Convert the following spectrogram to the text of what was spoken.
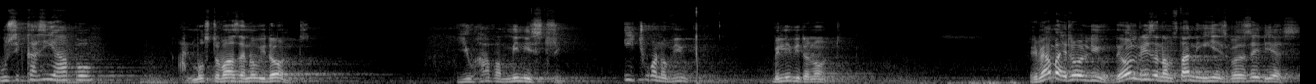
Usikazie hapo. And most of us, I know we don't. You have a ministry, each one of you, believe it or not. Remember, I told you, the only reason I'm standing here is because I said yes.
